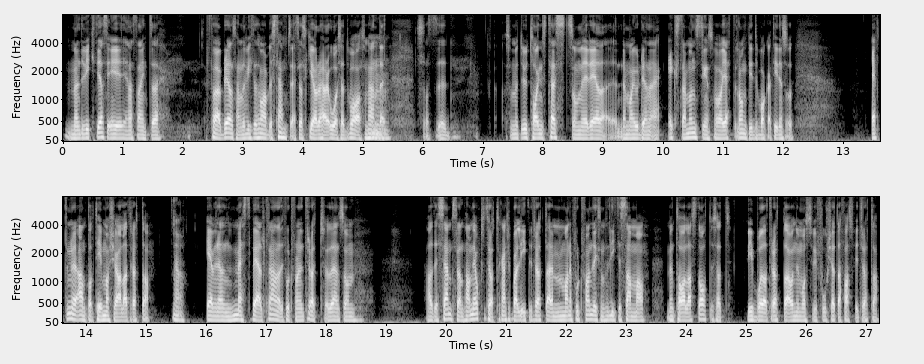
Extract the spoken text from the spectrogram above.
Men det viktigaste är nästan inte förberedelsen, det viktigaste är att man har bestämt sig att jag ska göra det här oavsett vad som händer. Mm. Så att, eh, som ett uttagningstest som redan, när man gjorde den extra mönstringen som var jättelång tid tillbaka i tiden så efter ett antal timmar så är alla trötta. Ja. Även den mest vältränade är fortfarande trött och den som hade sämst han är också trött, kanske bara lite tröttare men man är fortfarande liksom lite samma mentala status att vi är båda trötta och nu måste vi fortsätta fast vi är trötta.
